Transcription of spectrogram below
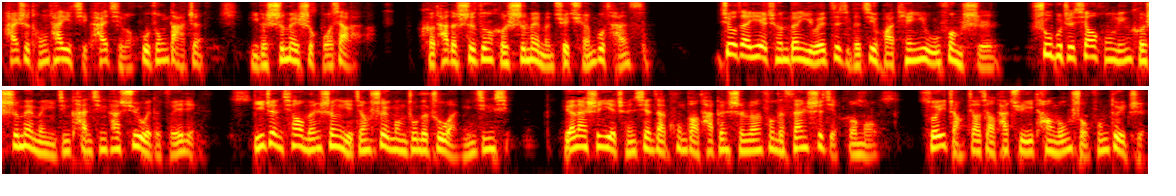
还是同他一起开启了护宗大阵。你的师妹是活下来了，可他的师尊和师妹们却全部惨死。就在叶晨本以为自己的计划天衣无缝时，殊不知萧红林和师妹们已经看清他虚伪的嘴脸。一阵敲门声也将睡梦中的祝婉宁惊醒，原来是叶晨现在控告他跟神鸾峰的三师姐合谋，所以掌教叫他去一趟龙首峰对峙。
